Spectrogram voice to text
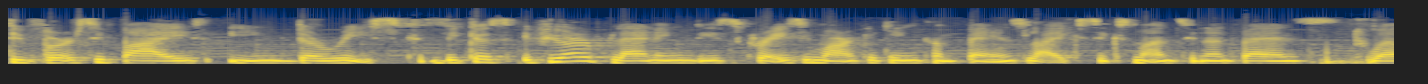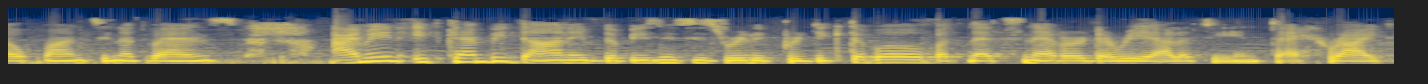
diversifying the risk. Because if you are planning these crazy marketing campaigns like six months in advance, 12 months in advance, I mean, it can be done if the business is really predictable, but that's never the reality in tech, right?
